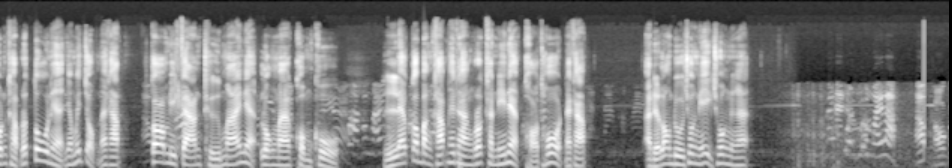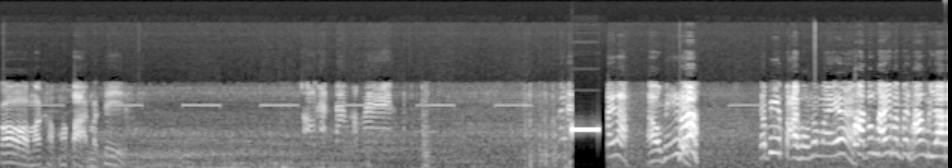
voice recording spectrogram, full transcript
คนขับรถตู้เนี่ยยังไม่จบนะครับ ก็มีการถือไม้เนี่ยลงมาข่มขู่ แล้วก็บังคับให้ทางรถคันนี้เนี่ยขอโทษนะครับอะเดี๋ยวลองดูช่วงนี้อีกช่วงหนึ่งฮะ ทำไมล่ะ เอาเขา ก็มาขับมาปาดมาจี้ออกขับตามเขามาทำไมล่ะ เอาพี่ฮะ จะพี่ปาดผมทำไมอะ ปาดตรงไหนมันเป็นทางเบี่ยง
